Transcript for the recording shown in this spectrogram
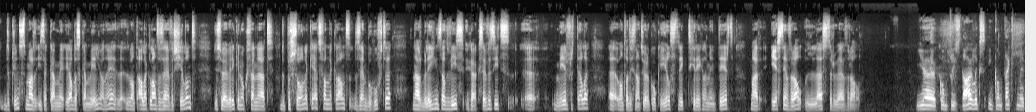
de kunst, maar is dat, ja, dat is chameleon. Hè? Want alle klanten zijn verschillend. Dus wij werken ook vanuit de persoonlijkheid van de klant, zijn behoeften. Naar beleggingsadvies ga ik zelfs iets eh, meer vertellen, eh, want dat is natuurlijk ook heel strikt gereglementeerd. Maar eerst en vooral luisteren wij vooral. Je komt dus dagelijks in contact met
